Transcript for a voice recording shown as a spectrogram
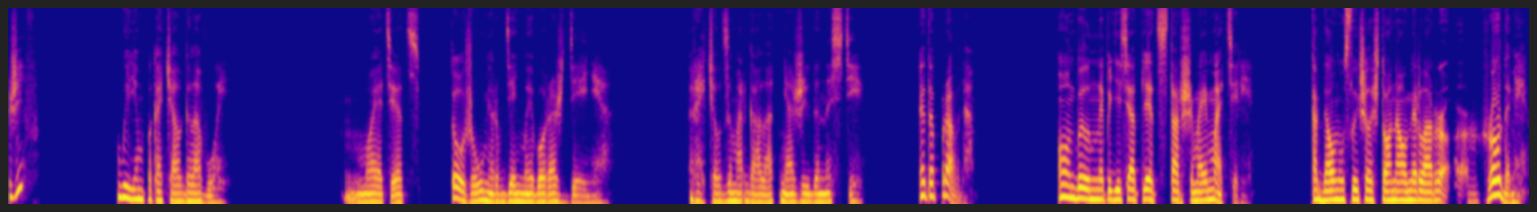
жив?» Уильям покачал головой. «Мой отец тоже умер в день моего рождения». Рэйчел заморгала от неожиданности. «Это правда. Он был на 50 лет старше моей матери. Когда он услышал, что она умерла родами,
